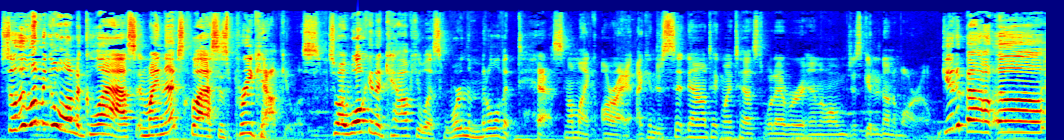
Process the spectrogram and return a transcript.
So they let me go on to class, and my next class is pre-calculus. So I walk into calculus, we're in the middle of a test, and I'm like, all right, I can just sit down, take my test, whatever, and I'll just get it done tomorrow. Get about, uh,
